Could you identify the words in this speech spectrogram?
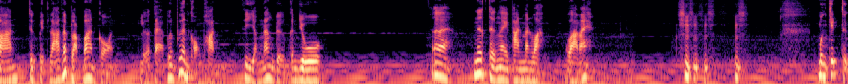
ร้านจึงปิดร้านแล้วกลับบ้านก่อน เหลือแต่เพื่อนๆของพันที่ยังนั่งดื่มกันอยู่ เออ นึกถึงไอ้พันมันวะว่าไหม มึงคิดถึง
